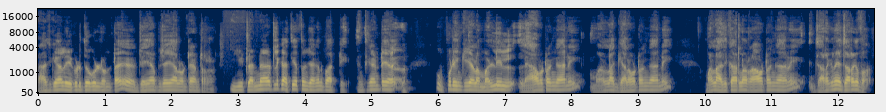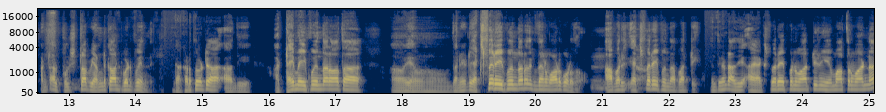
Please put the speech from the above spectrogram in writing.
రాజకీయాలు ఎగుడు దొగుళ్ళు ఉంటాయి జయాపజయాలు ఉంటాయి అంటారు. వీటిలన్నిటికి అతీతం జగన్ పార్టీ. ఎందుకంటే ఇప్పుడు ఇంక వీళ్ళ మళ్ళీ లేవటం కానీ మళ్ళీ గెలవటం కానీ మళ్ళీ అధికారంలో రావటం కానీ జరగనే జరగదు. అంటే వాళ్ళు ఫుల్ స్టాప్ ఎండ కార్డు పడిపోయింది. ఇంక అక్కడతోటి అది ఆ టైం అయిపోయిన తర్వాత దాని ఎక్స్పైర్ అయిపోయిన తర్వాత దాన్ని వాడకూడదు. ఆ పరిస్థితి ఎక్స్పైర్ అయిపోయింది ఆ పార్టీ. ఎందుకంటే అది ఆ ఎక్స్పైర్ అయిపోయిన పార్టీని ఏమాత్రం వాడినా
